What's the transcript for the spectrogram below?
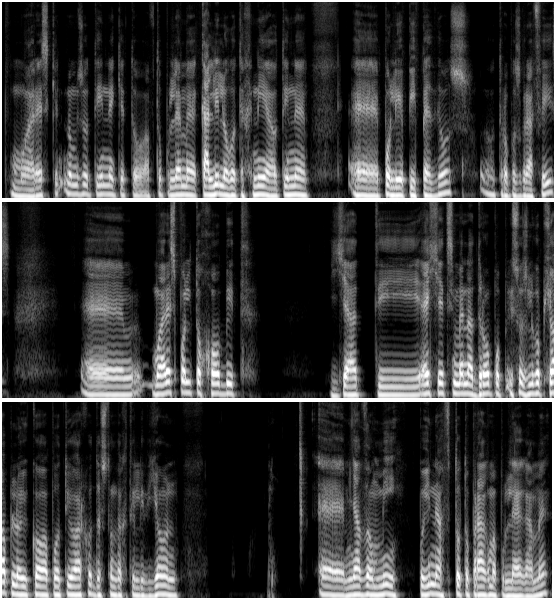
που μου αρέσει και νομίζω ότι είναι και το, αυτό που λέμε καλή λογοτεχνία, ότι είναι ε, πολυεπίπεδος ο τρόπος γραφής. Ε, μου αρέσει πολύ το Hobbit γιατί έχει έτσι με έναν τρόπο ίσως λίγο πιο απλοϊκό από ότι ο Άρχοντας των Δαχτυλιδιών ε, μια δομή που είναι αυτό το πράγμα που λέγαμε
